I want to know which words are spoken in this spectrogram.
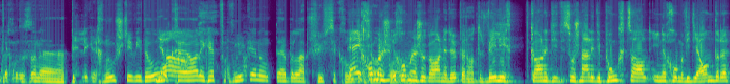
Dann kommt so ein billiger Knusti wie du, Ja. der keine Ahnung hat von Fliegen und der überlebt 5 Sekunden. Ja, ich komme, ich komme schon gar nicht über, oder? Weil ich gar nicht in- so schnell in die Punktzahl reinkomme wie die anderen.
